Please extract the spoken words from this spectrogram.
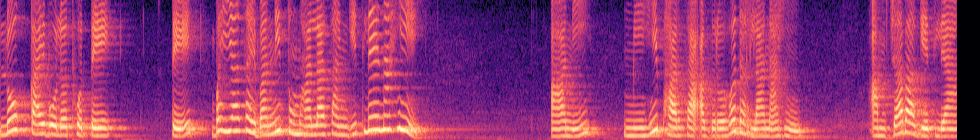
लोक काय बोलत होते? ते भैयासाहेबांनी तुम्हाला सांगितले नाही. आणि मीही फारसा आग्रह धरला नाही. आमच्या बागेतल्या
